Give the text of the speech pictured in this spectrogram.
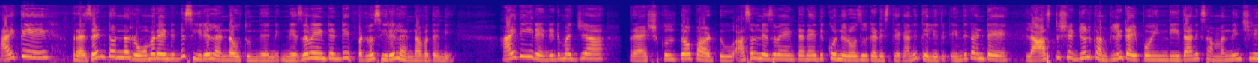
అయితే ప్రజెంట్ ఉన్న రూమర్ ఏంటంటే సీరియల్ ఎండ్ అవుతుంది అని. నిజం ఏంటంటే ఇప్పట్లో సీరియల్ ఎండ్ అవ్వదని. అయితే ఈ రెండింటి మధ్య ప్రేక్షకులతో పాటు అసలు నిజమేంటనేది కొన్ని రోజులు గడిస్తే కానీ తెలీదు. ఎందుకంటే లాస్ట్ షెడ్యూల్ కంప్లీట్ అయిపోయింది. దానికి సంబంధించి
